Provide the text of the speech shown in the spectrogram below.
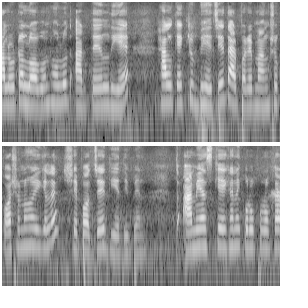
আলুটা লবণ, হলুদ আর তেল দিয়ে হালকা একটু ভেজে তারপরে মাংস কষানো হয়ে গেলে সে পর্যায়ে দিয়ে দিবেন। তো আমি আজকে এখানে কোনো প্রকার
